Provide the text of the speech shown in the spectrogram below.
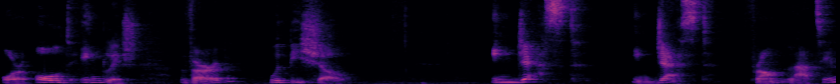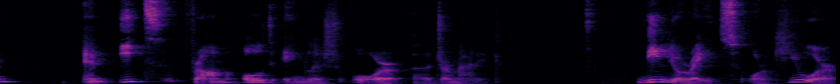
or Old English verb would be show. Ingest, ingest from Latin, and eat from Old English or uh, Germanic. Meliorate or cure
